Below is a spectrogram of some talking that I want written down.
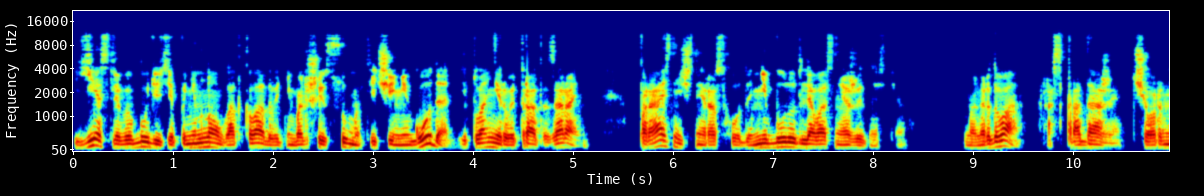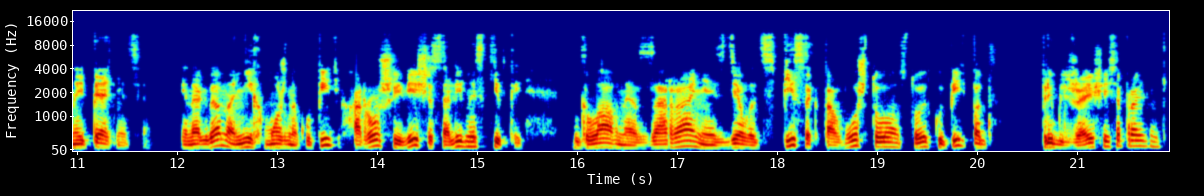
Если вы будете понемногу откладывать небольшие суммы в течение года и планировать траты заранее, праздничные расходы не будут для вас неожиданностью. Номер два. Распродажи. Черные пятницы. Иногда на них можно купить хорошие вещи с солидной скидкой. Главное заранее сделать список того, что стоит купить под приближающиеся праздники.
